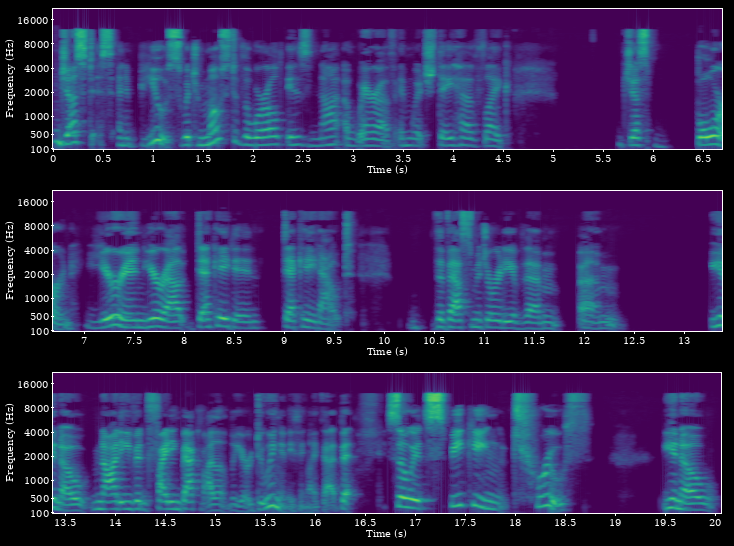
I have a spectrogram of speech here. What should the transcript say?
injustice and abuse, which most of the world is not aware of, in which they have like just born year in, year out, decade in, decade out. The vast majority of them, um, you know, not even fighting back violently or doing anything like that. But so it's speaking truth, you know,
